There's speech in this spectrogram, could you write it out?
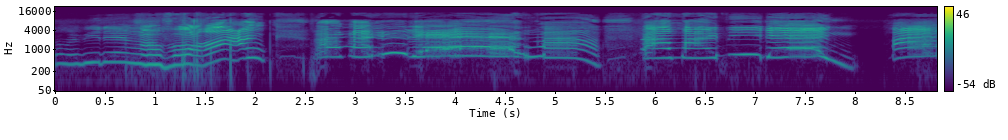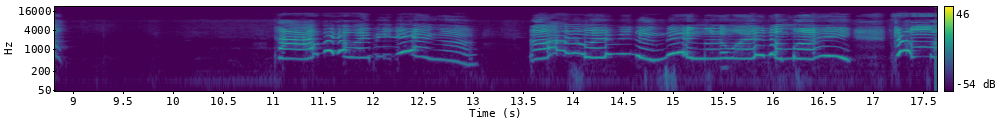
ทำไมพี่เด้งอะฟองทำไมพี่เด้งอะทำไมพี่เด้งอะ ถามว่าทำไมพี่เด้งอะอ้าวทำไมพี่ถึงเด้งอะทำไมทำไมทำไม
